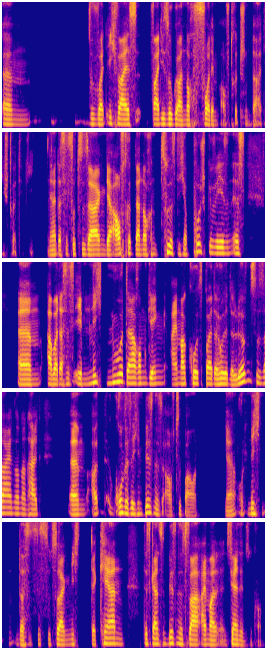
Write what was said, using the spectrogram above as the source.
ähm, soweit ich weiß, war die sogar noch vor dem Auftritt schon da, die Strategie. Ja, dass es sozusagen der Auftritt da noch ein zusätzlicher Push gewesen ist, ähm, aber dass es eben nicht nur darum ging, einmal kurz bei der Höhle der Löwen zu sein, sondern halt ähm, grundsätzlich ein Business aufzubauen. Ja, und nicht, dass es sozusagen nicht der Kern des ganzen Business war, einmal ins Fernsehen zu kommen.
